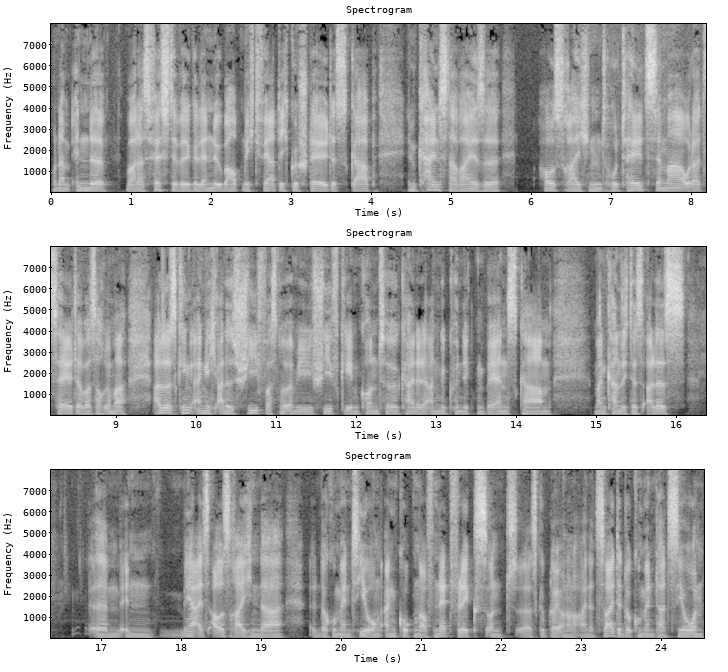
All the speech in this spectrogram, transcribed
und am Ende war das Festivalgelände überhaupt nicht fertiggestellt. Es gab in keinster Weise ausreichend Hotelzimmer oder Zelte, was auch immer. Also es ging eigentlich alles schief, was nur irgendwie schief gehen konnte. Keine der angekündigten Bands kam. Man kann sich das alles in mehr als ausreichender Dokumentierung angucken auf Netflix und äh, es gibt gleich auch noch eine zweite Dokumentation,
